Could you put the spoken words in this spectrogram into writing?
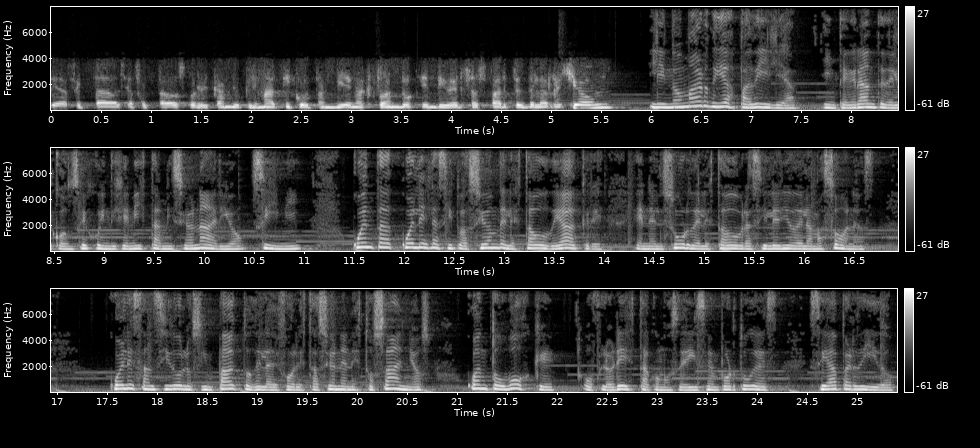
de afectadas y afectados por el cambio climático también actuando en diversas partes de la región. Lindomar Díaz Padilla, integrante del Consejo Indigenista Misionario, CINI, cuenta cuál es la situación del estado de Acre, en el sur del estado brasileño del Amazonas, cuáles han sido los impactos de la deforestación en estos años, cuánto bosque, o floresta como se dice en portugués, se ha perdido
